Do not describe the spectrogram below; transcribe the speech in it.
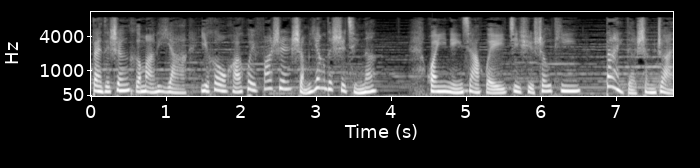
戴德生和玛利亚以后还会发生什么样的事情呢？欢迎您下回继续收听《戴德生传》。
